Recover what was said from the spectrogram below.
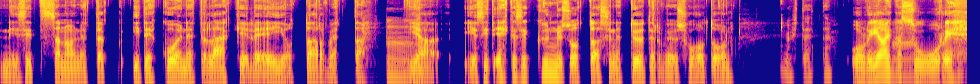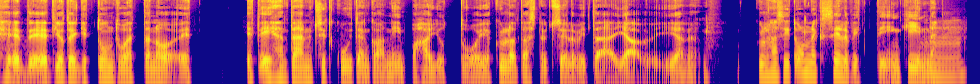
niin sitten sanoin, että itse koen, että lääkkeelle ei ole tarvetta. Mm. Ja, ja sitten ehkä se kynnys ottaa sinne työterveyshuoltoon Yhteyttä. oli aika mm. suuri. Että et jotenkin tuntuu, että no, et, että eihän tämä nyt sitten kuitenkaan niin paha juttu ole ja kyllä tästä nyt selvitään ja, ja kyllähän siitä onneksi selvittiinkin, mm.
